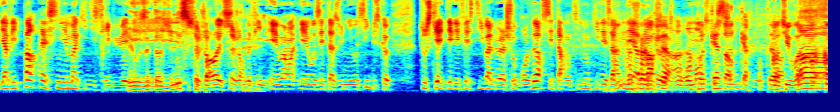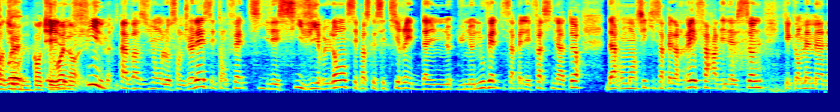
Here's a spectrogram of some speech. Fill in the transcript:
il n'y avait pas un cinéma qui distribuait Et aux les- États-Unis, ce c'était genre, de, pareil, ce genre de film. Et, aux États-Unis aussi, puisque tout ce qui a été les festivals de la Choubre-Rover, c'est Tarantino qui les a amenés avec faire euh, un, True un Romance, tout ça. Quand tu vois, Ah, quand, quand ouais. tu, quand tu Et vois le dans... film Invasion Los Angeles est en fait, s'il est si virulent, c'est parce que c'est tiré d'une nouvelle qui s'appelle Les Fascinateurs, d'un romancier qui s'appelle Ray Faraday Nelson, qui est quand même un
